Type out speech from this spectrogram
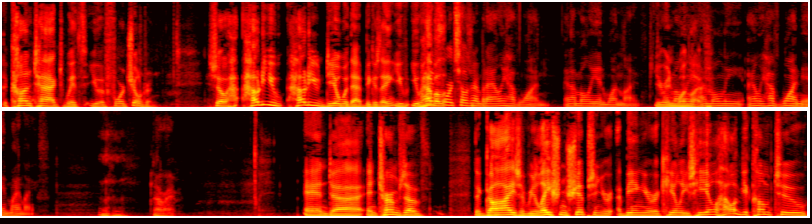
the contact with. You have four children, so h- how do you how do you deal with that? Because I think you you I have, have a four children, but I only have one, and I'm only in one life. You're I'm in one life. I'm only I only have one in my life. All right. And uh, in terms of the guys of relationships and your being your Achilles heel, how have you come to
